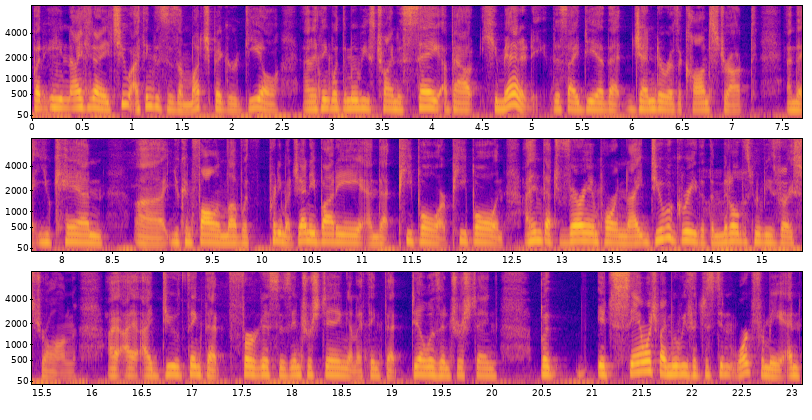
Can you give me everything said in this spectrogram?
But in 1992, I think this is a much bigger deal, and I think what the movie's trying to say about humanity, this idea that gender is a construct, and that you can uh, you can fall in love with pretty much anybody, and that people are people, and I think that's very important. I do agree that the middle of this movie is very strong. I, I, I do think that Fergus is interesting, and I think that Dill is interesting, but it's sandwiched by movies that just didn't work for me, and.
